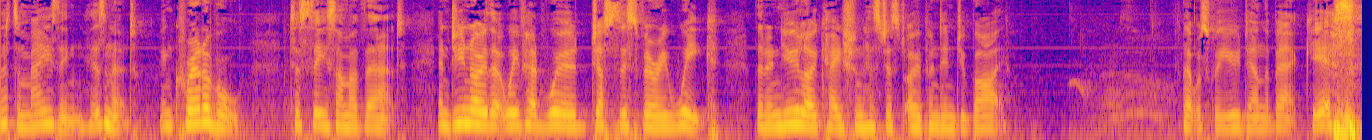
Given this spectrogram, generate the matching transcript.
That's amazing, isn't it? Incredible to see some of that. And do you know that we've had word just this very week that a new location has just opened in Dubai? That was for you down the back, yes.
